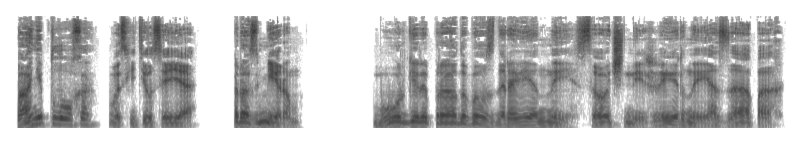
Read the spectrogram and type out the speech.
А неплохо!» — восхитился я. «Размером». Бургер и правда был здоровенный, сочный, жирный, а запах...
